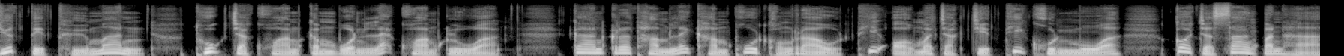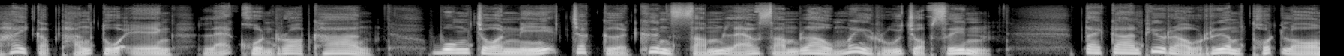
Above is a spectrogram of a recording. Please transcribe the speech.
ยึดติดถือมั่น ทุกจากความกังวลและความกลัว การกระทำและคำพูดของเราที่ออกมาจากจิตที่ขุ่นมัว ก็จะสร้างปัญหาให้กับทั้งตัวเองและคนรอบข้าง วงจรนี้จะเกิดขึ้นซ้ำแล้วซ้ำเล่าไม่รู้จบสิ้น แต่การที่เราเริ่มทดลอง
